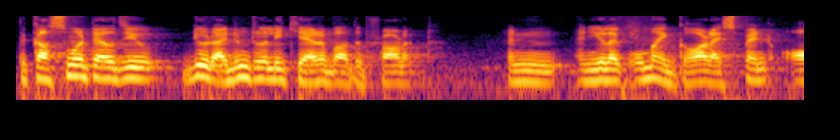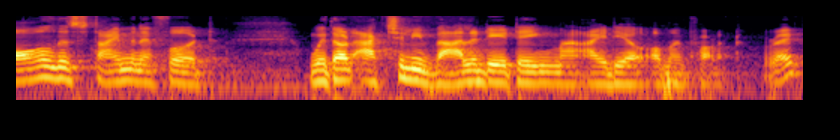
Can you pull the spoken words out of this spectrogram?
the customer tells you, dude, I didn't really care about the product. And, and you're like, oh my God, I spent all this time and effort without actually validating my idea or my product, right?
